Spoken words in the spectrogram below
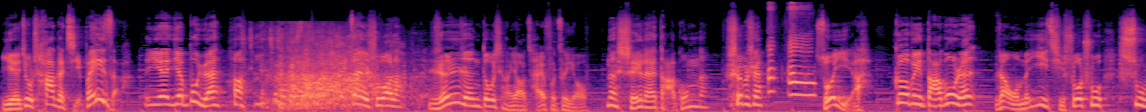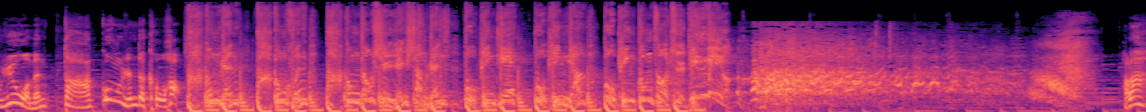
也就差个几辈子了，也也不远哈。再说了，人人都想要财富自由，那谁来打工呢？是不是？所以啊。各位打工人，让我们一起说出属于我们打工人的口号：打工人，打工魂，打工都是人上人，不拼爹，不拼娘，不拼工作，只拼命。好了，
